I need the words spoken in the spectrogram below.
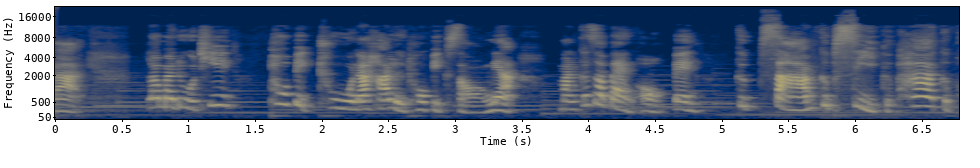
ได้ เรามาดูที่ Topic 2 นะคะ หรือ Topic 2 เนี่ย มันก็จะแบ่งออกเป็นกึบ3กึบ4กึบ5กึบ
